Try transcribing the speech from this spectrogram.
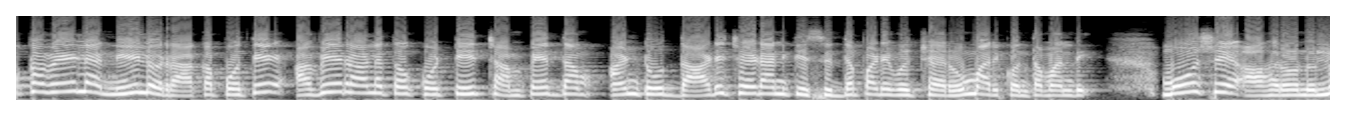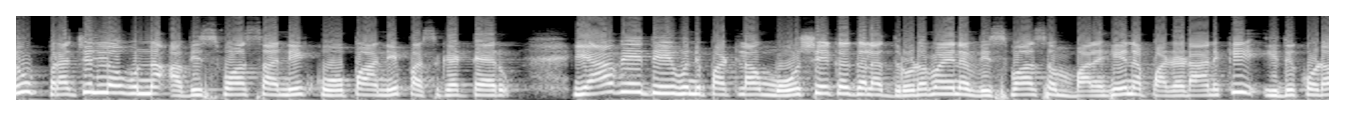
ఒకవేళ నీళ్ళు రాకపోతే అవే రాళ్ళతో కొట్టి చంపేద్దాం అంటూ దాడి చేయడానికి సిద్ధపడి వచ్చారు మరికొంతమంది. మోషే అహరోనులు ప్రజల్లో ఉన్న అవిశ్వాసాన్ని కోపాన్ని పసిగట్టారు. యావే దేవుని పట్ల మోషేకు గల దృఢమైన విశ్వాసం బలహీన పడడానికి ఇది కూడా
